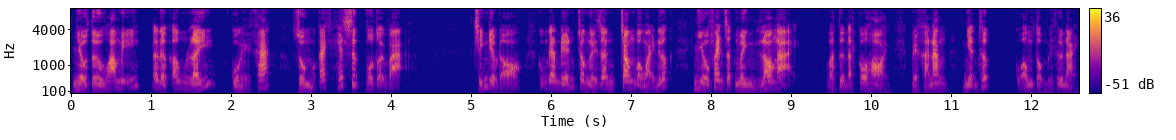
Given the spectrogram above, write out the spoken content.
Nhiều từ hoa mỹ đã được ông lấy của người khác dùng một cách hết sức vô tội vạ. Chính điều đó cũng đem đến cho người dân trong và ngoài nước nhiều phen giật mình lo ngại và tự đặt câu hỏi về khả năng nhận thức của ông Tổng Bí thư này.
